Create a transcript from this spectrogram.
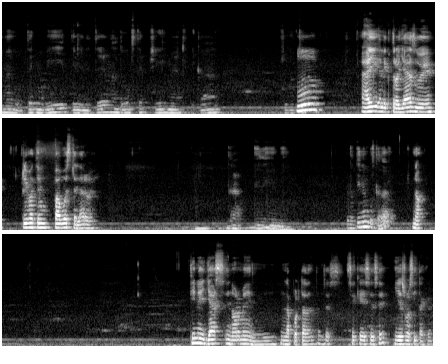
Nuevo, Tecno Beat, Divine Eternal, Dubstep, Chilmer, Tropical. Mm. Hay electrojazz, güey. Ríbate un pavo estelar, güey. Trap, EDM. ¿Pero tiene un buscador? No. Tiene jazz enorme en, en la portada, entonces sé que es ese. Y es Rosita, creo.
